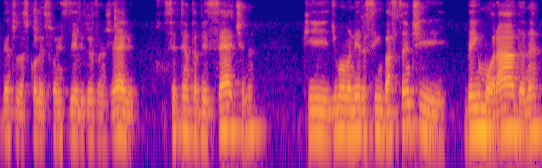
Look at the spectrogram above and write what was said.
dentro das coleções dele do Evangelho, 70 vezes 7, né? Que de uma maneira assim bastante bem humorada, né?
